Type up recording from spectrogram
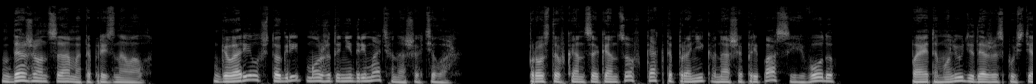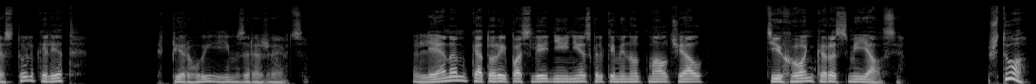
Даже он сам это признавал. Говорил, что грипп может и не дремать в наших телах. Просто в конце концов как-то проник в наши припасы и воду. Поэтому люди даже спустя столько лет впервые им заражаются. Леннон, который последние несколько минут молчал, Тихонько рассмеялся. «Что?»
